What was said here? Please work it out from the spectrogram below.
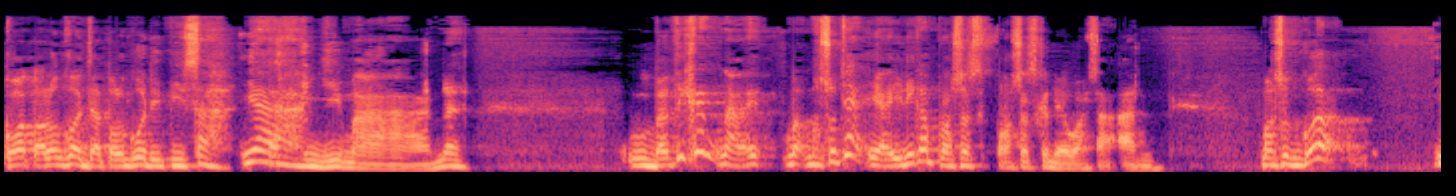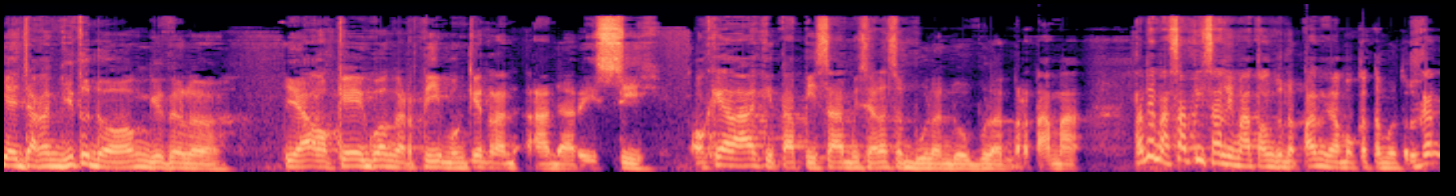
Kok tolong kok jadwal gue dipisah. Ya, gimana? Berarti kan, nah, maksudnya ya ini kan proses proses kedewasaan. Maksud gue, ya jangan gitu dong gitu loh Ya oke, okay, gue ngerti mungkin rada, rada risih. Oke okay lah kita pisah misalnya sebulan dua bulan pertama. Tapi masa pisah lima tahun ke depan nggak mau ketemu terus kan?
